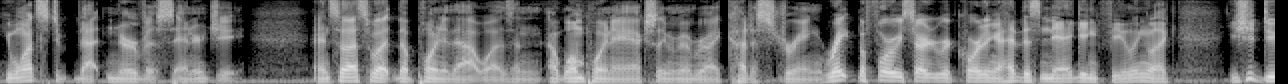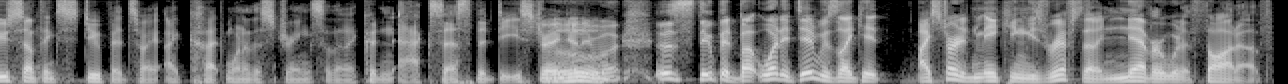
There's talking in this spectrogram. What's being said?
He wants to that nervous energy. And so that's what the point of that was. And at one point, I actually remember I cut a string right before we started recording. I had this nagging feeling like you should do something stupid. So I, I cut one of the strings so that I couldn't access the D string Ooh. anymore. It was stupid. But what it did was like it, I started making these riffs that I never would have thought of.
